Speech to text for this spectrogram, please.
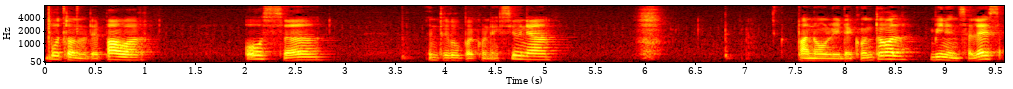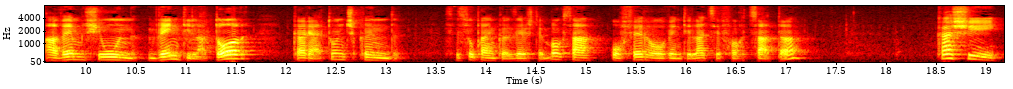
Butonul de power o să întrerupă conexiunea panoului de control. Bineînțeles, avem și un ventilator care atunci când se supraîncălzește boxa oferă o ventilație forțată. Ca și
